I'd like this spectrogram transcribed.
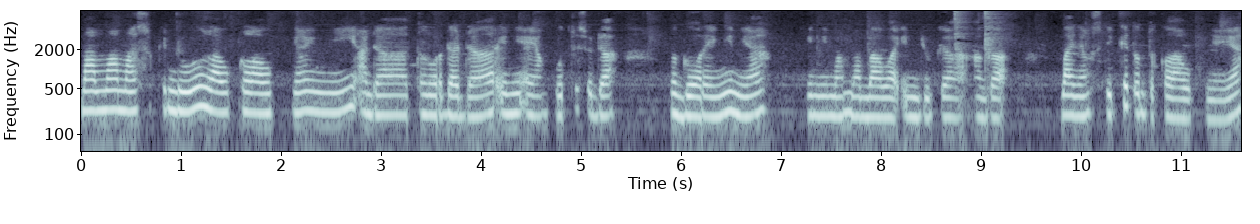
mama masukin dulu lauk-lauknya. Ini ada telur dadar. Ini eyang putri sudah ngegorengin ya. Ini mama bawain juga agak banyak sedikit untuk lauknya ya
